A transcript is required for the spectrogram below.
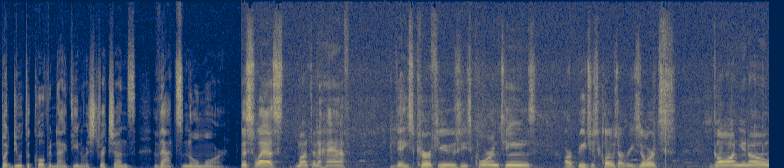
But due to COVID 19 restrictions, that's no more. This last month and a half, these curfews, these quarantines, our beaches closed, our resorts gone, you know.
